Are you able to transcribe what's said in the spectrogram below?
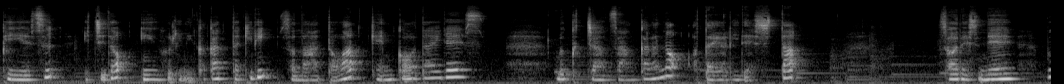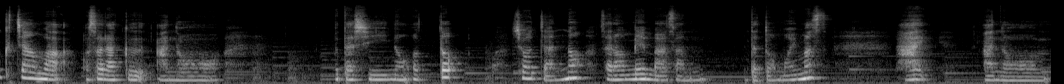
PS 一度インフルにかかったきりその後は健康体です。むくちゃんさんからのお便りでした。そうですね。むくちゃんはおそらくあの私の夫しょうちゃんのサロンメンバーさんだと思います。はい。あの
